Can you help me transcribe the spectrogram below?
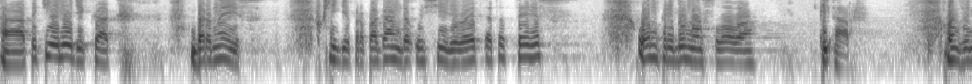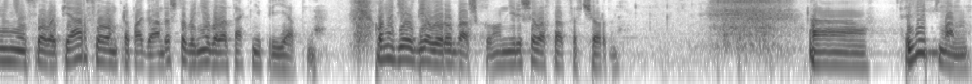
А, такие люди, как Бернейс в книге «Пропаганда» усиливает этот тезис. Он придумал слово «пиар». Он заменил слово «пиар» словом «пропаганда», чтобы не было так неприятно. Он надел белую рубашку, он не решил остаться в черной. А, Липман,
